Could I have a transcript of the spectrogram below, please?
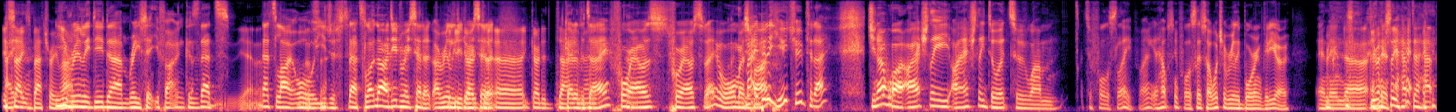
It Hey, saves battery. You right? really did um, reset your phone because that's yeah. that's low, or that's you just That's low. no, I did reset it. I really did reset to, it. Uh, go to day. Go to the maybe. day. Four hours. Four hours today, or almost mate, a bit of YouTube today. Do you know what? I actually, I actually do it to um to fall asleep. It helps me fall asleep. So I watch a really boring video, and then uh, You actually have to have.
